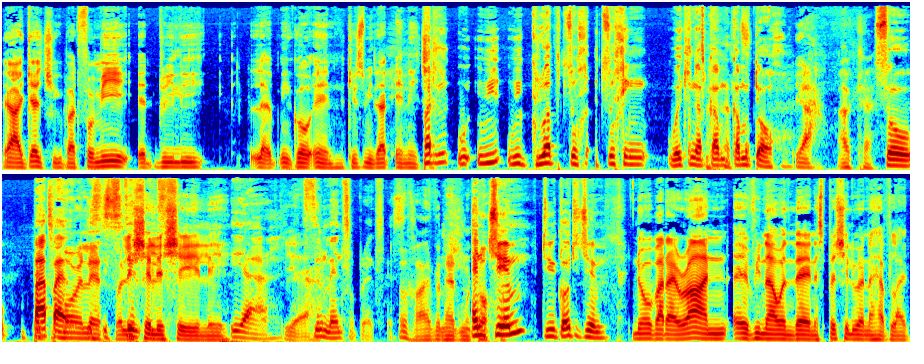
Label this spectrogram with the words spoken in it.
Yeah, I get you, but for me, it really let me go in, gives me that energy. But we, we, we grew up tsog- tsogeng waking up kam kam motogo. yeah, Okay. So Papa more or less. is Well, still, shele shele. yeah, Yeah. still meant for breakfast. Oh, I haven't had much. And gym? Do you go to gym? No, but I run every now and then, especially when I have like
